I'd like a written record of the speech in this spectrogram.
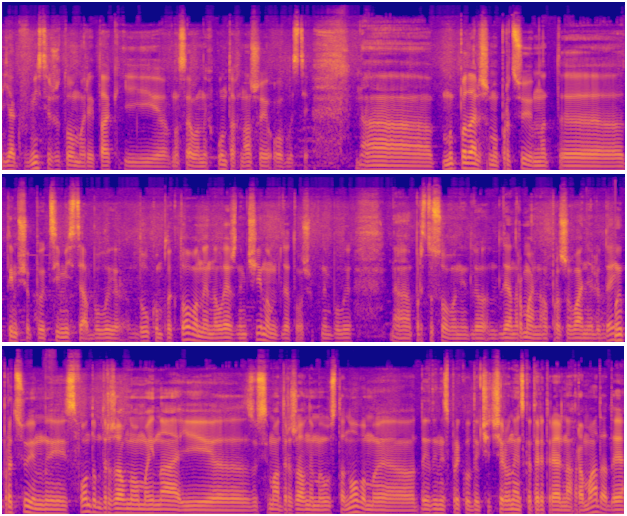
як в місті Житомирі, так і в населених пунктах нашої області. Ми в подальшому працюємо над е, тим, щоб ці місця були доукомплектовані належним чином для того, щоб вони були е, пристосовані для, нормального проживання людей. Ми працюємо і з фондом державного майна і е, з усіма державними установами. Один із прикладів Червоненська територіальна громада, де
